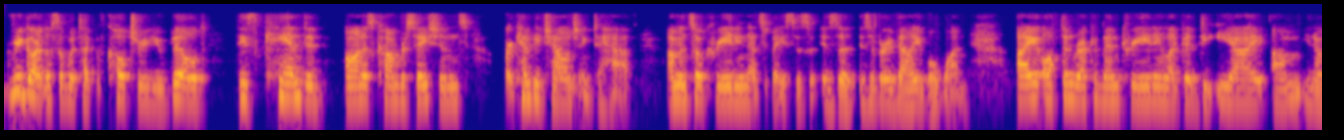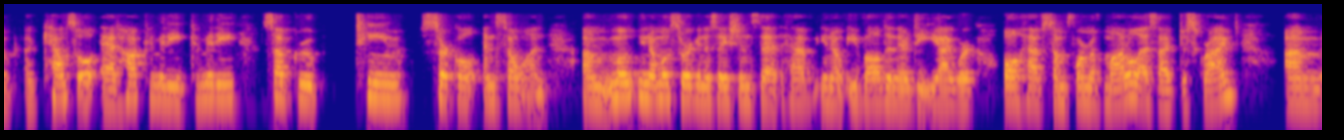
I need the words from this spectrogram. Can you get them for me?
regardless of what type of culture you build, these candid, honest conversations are, can be challenging to have. Um, and so creating that space is, is, a, is a very valuable one. I often recommend creating like a DEI, um, you know, a council ad hoc committee, committee, subgroup, team, circle, and so on. Um, mo you know, most organizations that have, you know, evolved in their DEI work all have some form of model as I've described. um,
